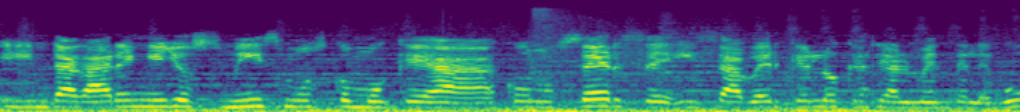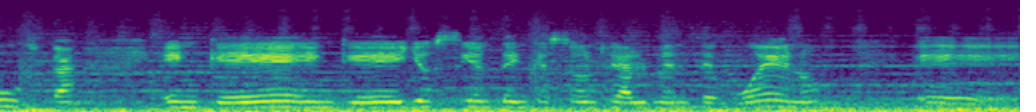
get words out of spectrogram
indagar en ellos mismos, como que a conocerse y saber qué es lo que realmente le gusta, en qué, en qué ellos sienten que son realmente buenos. Eh,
